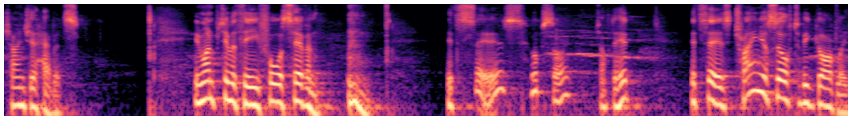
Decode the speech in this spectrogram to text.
Change your habits. In 1 Timothy 4 7, it says, oops, sorry, jumped ahead. It says, train yourself to be godly.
